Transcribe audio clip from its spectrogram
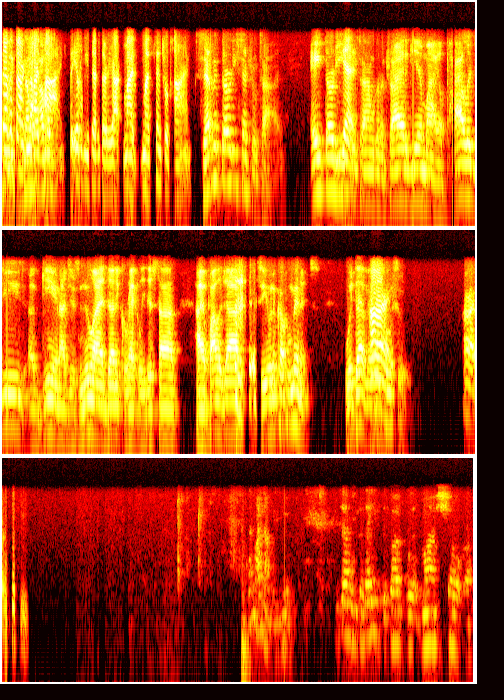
seven to do thirty our I'm a- time. So it'll be seven thirty my my central time. Seven thirty Central Time. Eight thirty Yes. Eastern Time. We're gonna try it again. My apologies again. I just knew I had done it correctly this time. I apologize. See you in a couple minutes. With that, man, All right. Kusu. All right. That might not be you. You tell me because they used to fuck with my show up.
